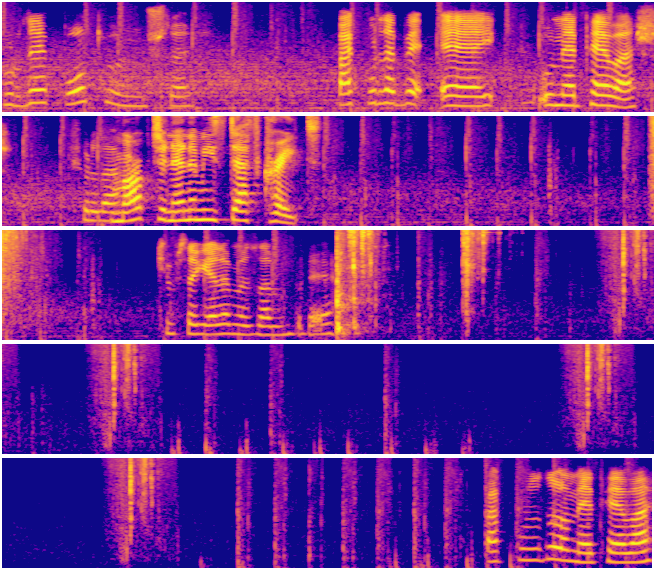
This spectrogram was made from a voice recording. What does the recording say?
Burada hep bot vurmuşlar. Bak burada bir e, UMP var. Şurada. Marked an enemy's death crate. Kimse gelemez abi buraya. Bak burada da UMP var.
